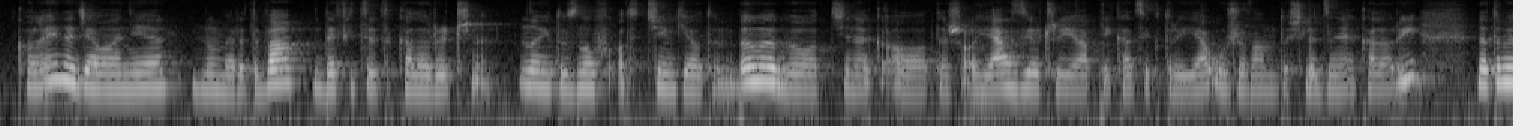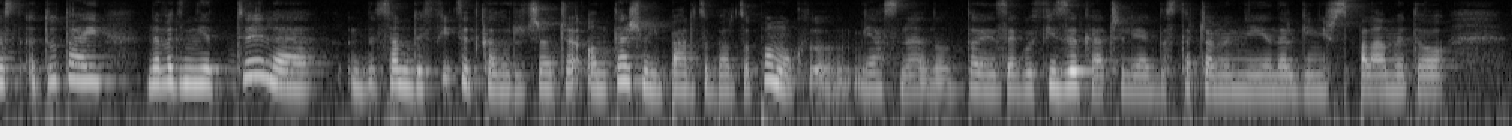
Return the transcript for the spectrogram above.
Kolejne działanie numer dwa, deficyt kaloryczny. No i tu znów odcinki o tym były. Był odcinek o, też o Yazio, czyli o aplikacji, której ja używam do śledzenia kalorii. Natomiast tutaj nawet nie tyle sam deficyt kaloryczny, czy on też mi bardzo, bardzo pomógł. Jasne, no to jest jakby fizyka, czyli jak dostarczamy mniej energii niż spalamy, to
